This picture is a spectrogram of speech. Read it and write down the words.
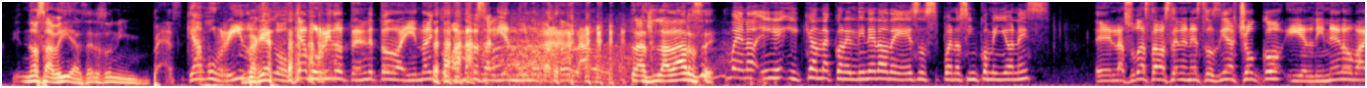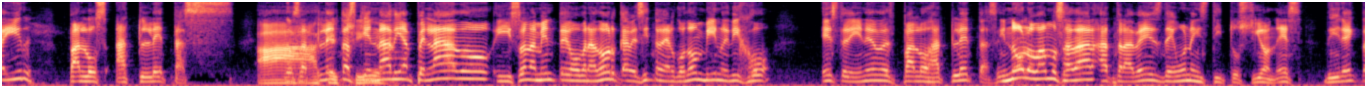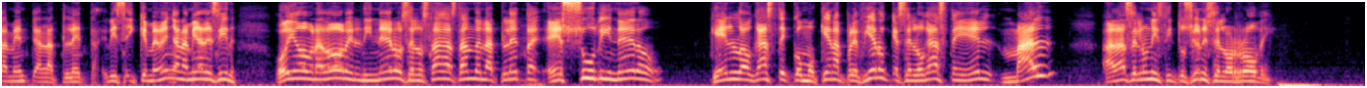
No sabías, eres un imbécil. Qué aburrido, digo, qué aburrido tener todo ahí. No hay como andar saliendo uno para todos lados. Trasladarse. Bueno, ¿y, y qué onda con el dinero de esos, bueno, 5 millones? Eh, la subasta va a ser en estos días, Choco, y el dinero va a ir para los atletas. Ah, los atletas qué que nadie ha pelado y solamente Obrador, cabecita de algodón, vino y dijo, este dinero es para los atletas. Y no lo vamos a dar a través de una institución, es directamente al atleta. Y dice, y que me vengan a mí a decir, oye Obrador, el dinero se lo está gastando el atleta, es su dinero. Que él lo gaste como quiera. Prefiero que se lo gaste él mal a dárselo a una institución y se lo robe.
